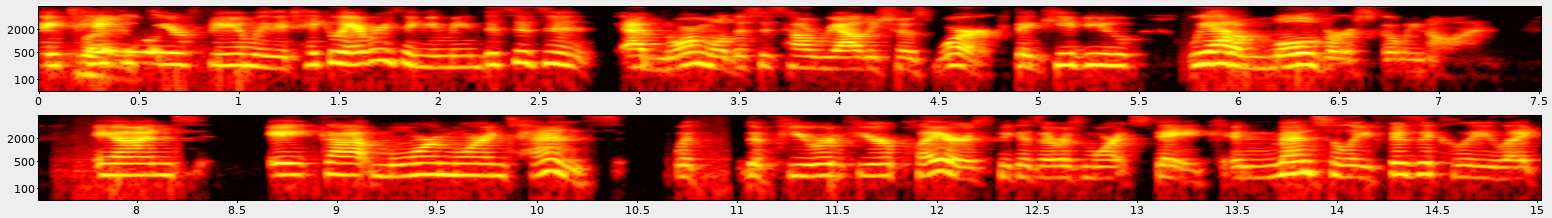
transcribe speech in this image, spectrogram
They take right. away your family. They take away everything. I mean, this isn't abnormal. This is how reality shows work. They give you. We had a mulverse going on, and it got more and more intense with the fewer and fewer players because there was more at stake, and mentally, physically, like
